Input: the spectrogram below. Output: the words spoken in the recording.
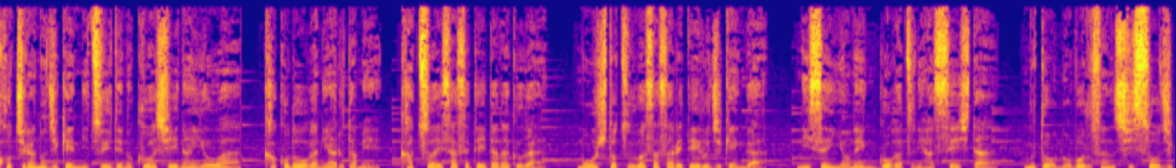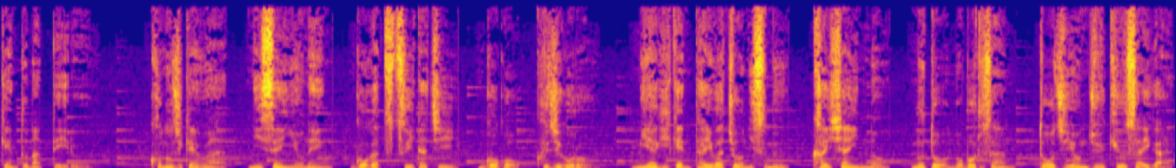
こちらの事件についての詳しい内容は過去動画にあるため割愛させていただくがもう一つ噂されている事件が2004年5月に発生した武藤昇さん失踪事件となっている。この事件は2004年5月1日午後9時頃、宮城県大和町に住む会社員の武藤昇さん当時49歳が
